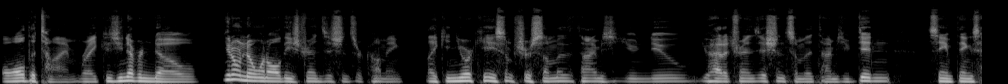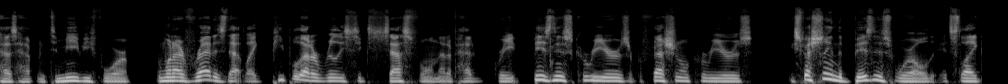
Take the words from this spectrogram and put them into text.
all the time, right? Because you never know. You don't know when all these transitions are coming. Like in your case, I'm sure some of the times you knew you had a transition, some of the times you didn't. Same things has happened to me before. And what I've read is that like people that are really successful and that have had great business careers or professional careers, especially in the business world, it's like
